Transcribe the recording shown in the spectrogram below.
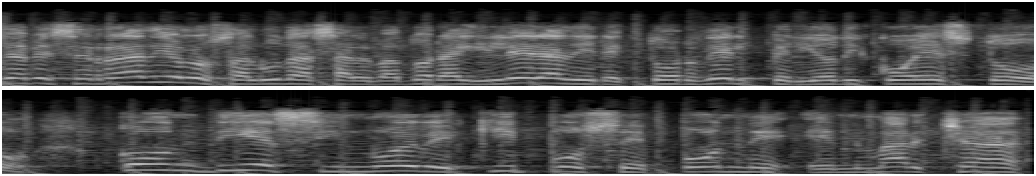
de ABC Radio, los saluda Salvador Aguilera, director del periódico Esto. Con 19 equipos se pone en marcha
